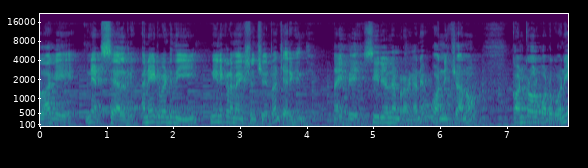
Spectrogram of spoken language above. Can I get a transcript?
అలాగే నెట్ శాలరీ అనేటువంటిది నేను ఇక్కడ మెన్షన్ చేయడం జరిగింది. అయితే సీరియల్ నెంబర్ అనగానే వన్ ఇచ్చాను. కంట్రోల్ పట్టుకొని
